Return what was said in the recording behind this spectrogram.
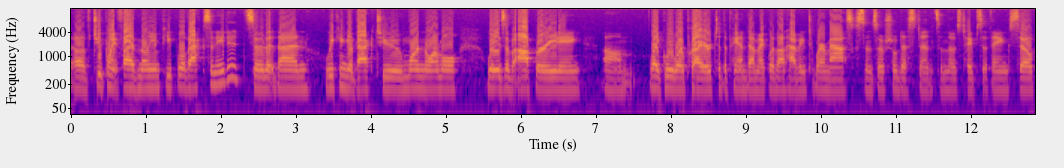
of 2.5 million people vaccinated so that then we can get back to more normal ways of operating um, like we were prior to the pandemic without having to wear masks and social distance and those types of things. So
